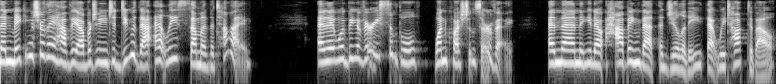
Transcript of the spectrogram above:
then making sure they have the opportunity to do that at least some of the time. And it would be a very simple one question survey. And then, you know, having that agility that we talked about,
